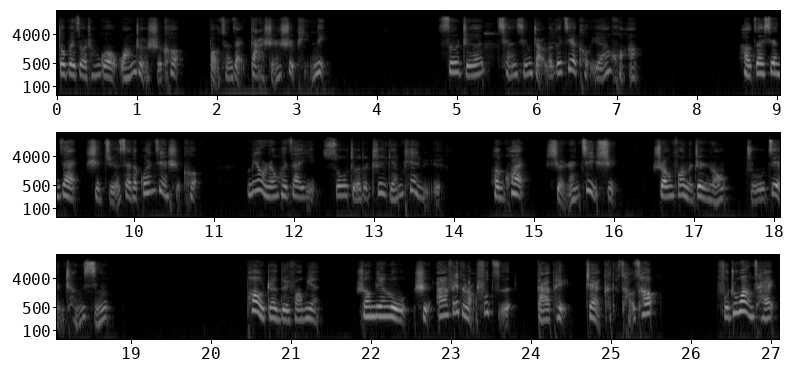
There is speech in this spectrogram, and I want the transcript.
都被做成过王者时刻，保存在大神视频里。苏哲强行找了个借口圆谎。好在现在是决赛的关键时刻，没有人会在意苏哲的只言片语。很快，选人继续，双方的阵容逐渐成型。炮战队方面，双边路是阿飞的老夫子搭配 Jack 的曹操，辅助旺财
